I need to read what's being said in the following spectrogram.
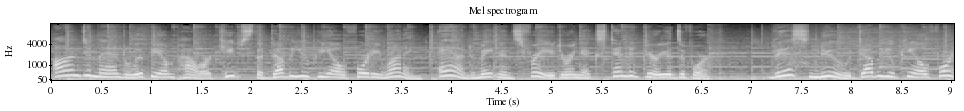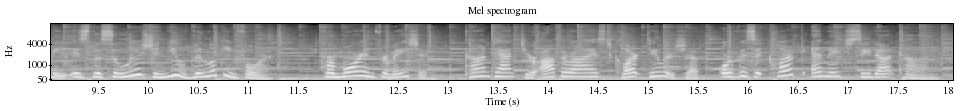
On-demand lithium power keeps the WPL 40 running and maintenance-free during extended periods of work. This new WPL 40 is the solution you've been looking for. For more information, contact your authorized Clark dealership or visit clarkmhc.com.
